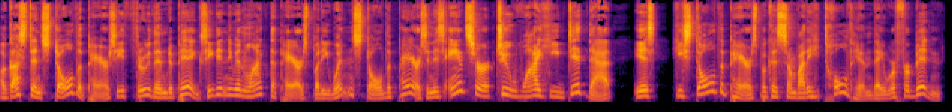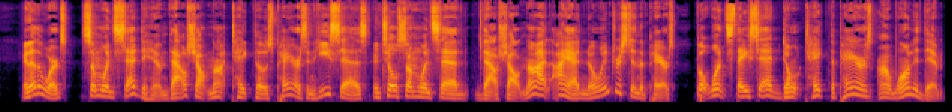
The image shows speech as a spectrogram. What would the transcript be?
Augustine stole the pears, he threw them to pigs. He didn't even like the pears, but he went and stole the pears. And his answer to why he did that is He stole the pears because somebody told him they were forbidden. In other words, someone said to him, Thou shalt not take those pears. And he says, Until someone said, Thou shalt not, I had no interest in the pears. But once they said, Don't take the pears, I wanted them.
